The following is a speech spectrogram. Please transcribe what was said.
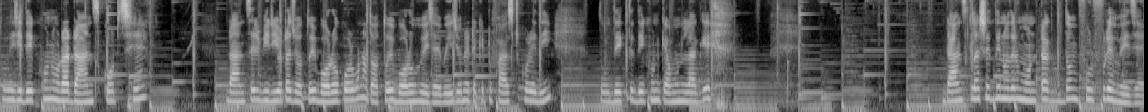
তো এই যে দেখুন, ওরা ডান্স করছে। ডান্সের ভিডিওটা যতই বড় করব না, ততই বড় হয়ে যাবে। এই জন্য এটাকে একটু ফাস্ট করে দিই। তো দেখতে দেখুন কেমন লাগে। ডান্স ক্লাসের দিন ওদের মনটা একদম ফুরফুরে হয়ে যায়।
